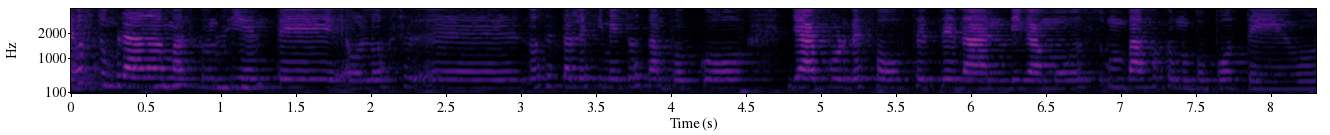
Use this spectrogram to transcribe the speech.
acostumbrada, más consciente, o los, eh, los establecimientos tampoco ya por default te, te dan, digamos, un vaso con un popote o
